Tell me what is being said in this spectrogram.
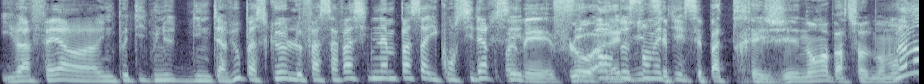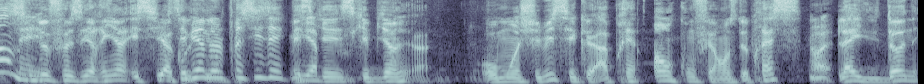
il va faire euh, une petite minute d'interview parce que le face-à-face, il n'aime pas ça. Il considère que Ouais, c'est mais à hors la de limite, son métier. c'est pas très gênant à partir du moment Non, non, où s'il mais- ne faisait rien et si C'est bien de le préciser. Mais ce a- qui, est, ce qui est bien, au moins chez lui, c'est qu'après, en conférence de presse, Ouais. là, il donne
